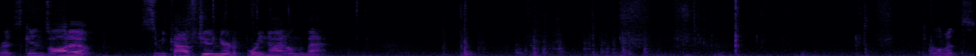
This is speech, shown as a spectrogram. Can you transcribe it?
Redskins auto. Simmie Cobbs Jr. to 49 on the back. Elements.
